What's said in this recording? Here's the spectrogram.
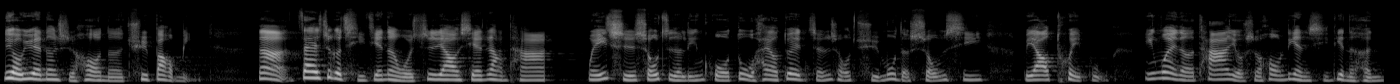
六月那时候呢去报名。那在这个期间呢，我是要先让他维持手指的灵活度，还有对整首曲目的熟悉，不要退步。因为呢，他有时候练习练得很，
